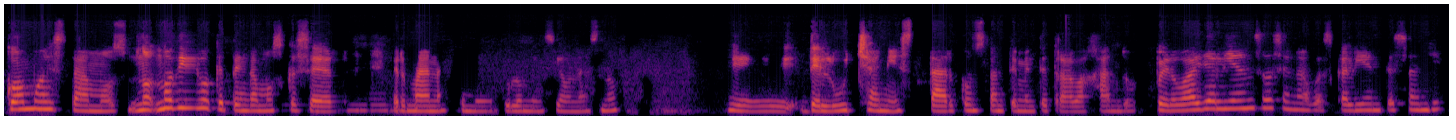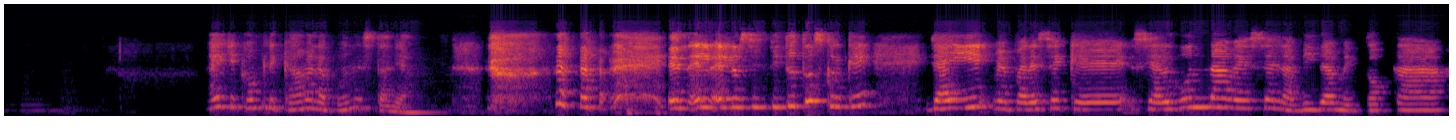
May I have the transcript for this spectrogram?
cómo estamos. No, no digo que tengamos que ser hermanas, como tú lo mencionas, ¿no? Eh, de lucha ni estar constantemente trabajando, pero hay alianzas en Aguascalientes, Angie. Ay, qué complicada me la pones, Tania. en, en, los institutos creo que ya ahí me parece que si alguna vez en la vida me toca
